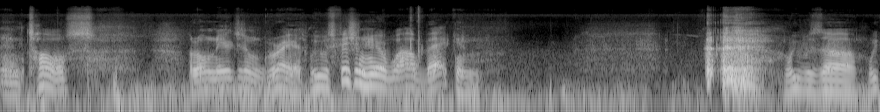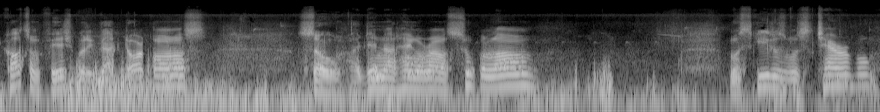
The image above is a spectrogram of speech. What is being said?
and toss along the edge of them grass. We was fishing here a while back and we was uh we caught some fish but it got dark on us. So i did not hang around super long. Mosquitoes was terrible.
